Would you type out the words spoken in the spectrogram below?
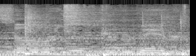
so you could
